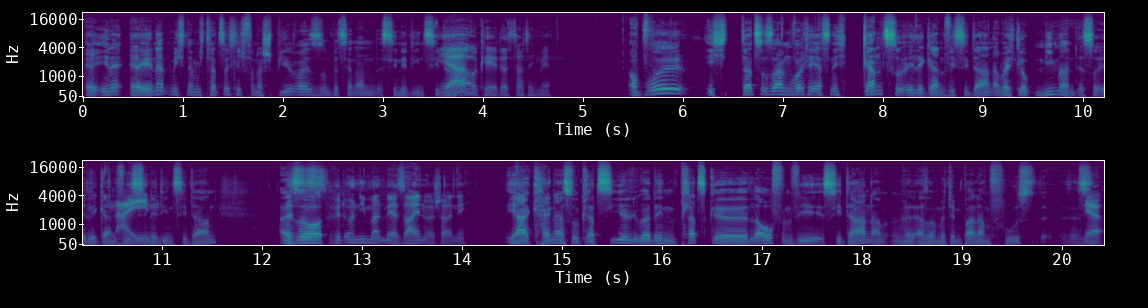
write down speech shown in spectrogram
er, erinner- er erinnert mich nämlich tatsächlich von der Spielweise so ein bisschen an Zinedine Zidane. Ja, okay, das dachte ich mir. Obwohl ich dazu sagen wollte, er ist nicht ganz so elegant wie Zidane, aber ich glaube, niemand ist so elegant Nein. wie Zinedine Zidane. Also, das wird auch niemand mehr sein wahrscheinlich. ja, keiner ist so grazil über den Platz gelaufen wie Zidane, am- also mit dem Ball am Fuß. Das, Ja.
